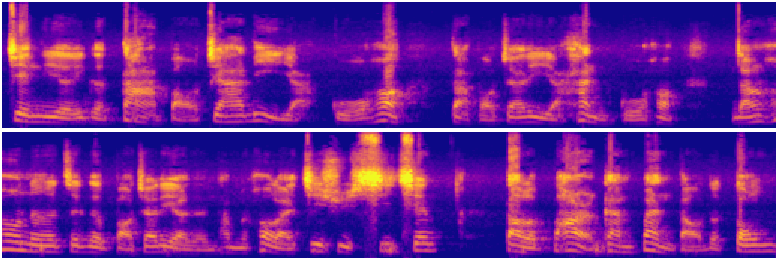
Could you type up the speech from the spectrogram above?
建立了一个大保加利亚国哈，大保加利亚汗国哈。然后呢，这个保加利亚人他们后来继续西迁。到了巴尔干半岛的东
